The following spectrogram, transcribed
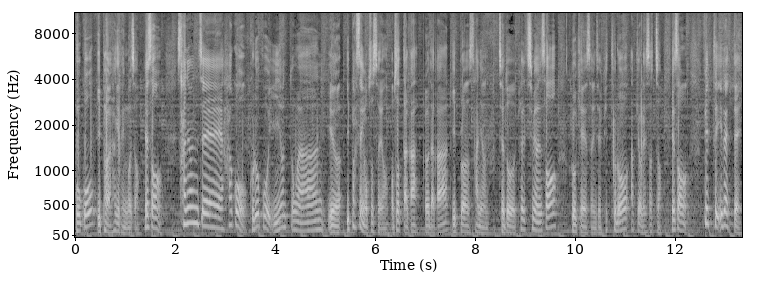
보고 입학을 하게 된 거죠. 그래서 4년제 하고 그러고 2년 동안 어, 입학생이 없었어요. 없었다가 그러다가 2 플러스 4년 제도 펼치면서 그렇게 해서 이제 피트로 합격을 했었죠. 그래서 피트 1회 때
